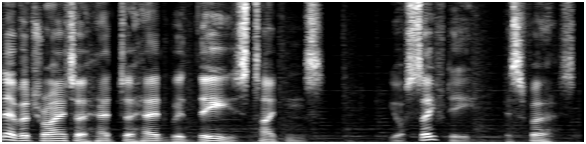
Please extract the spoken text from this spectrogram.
Never try to head to head with these titans. Your safety is first.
